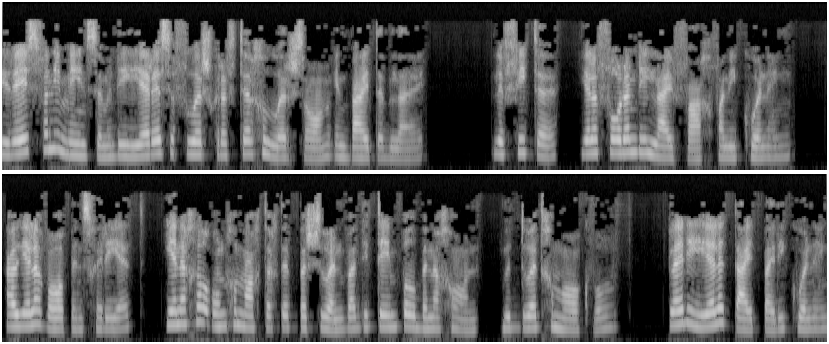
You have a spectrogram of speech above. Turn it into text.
Die rest van die mensen moet die Heerese voorschriften gehoorzaam en buiten blij. Leviete, jullie vorm die lijfwacht van die koning, al jullie wapens gereed, Enige ongemachtigde persoon wat die tempel binnengaan, moet doodgemaak word. Bly die hele tijd bij die koning.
